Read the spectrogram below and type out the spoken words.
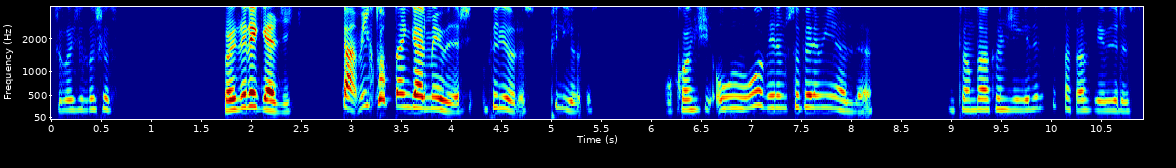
Açıl açıl açıl. Böyle direkt gelecek. Tamam ilk toptan gelmeyebilir. Biliyoruz. Biliyoruz. O kanji. Oo benim stoperim geldi. Bir tane daha kanji gelirse takaslayabiliriz.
